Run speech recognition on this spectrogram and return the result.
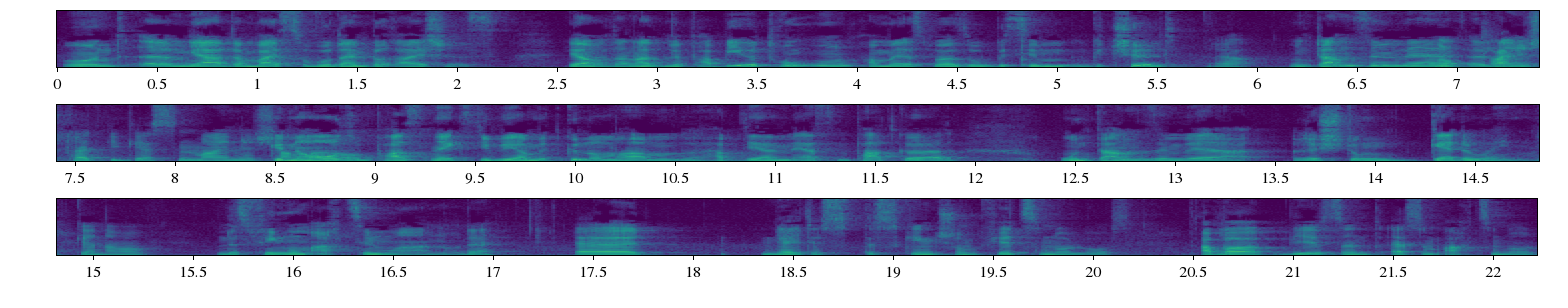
Und ähm, ja, dann weißt du, wo dein Bereich ist. Ja, und dann hatten wir ein paar Bier getrunken, haben wir erstmal so ein bisschen gechillt. ja. Und dann sind wir. Noch äh, Kleinigkeit gegessen, meine ich. Genau, so ein paar Snacks, die wir ja mitgenommen haben, habt ihr ja im ersten Part gehört. Und dann sind wir Richtung Gathering. Genau. Und das fing um 18 Uhr an, oder? Äh, nee, das, das ging schon um 14 Uhr los. Aber wir sind erst um 18 Uhr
